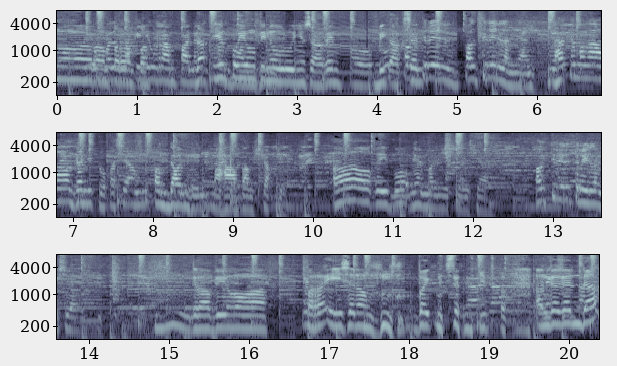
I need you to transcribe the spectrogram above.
mga Yung rampa-rampa. yung rampa na Da- yun po yung tinuro nyo sa akin. Oh, Big pag axle. trail, pag trail lang yan. Lahat ng mga ganito kasi ang pang downhill mahabang shock eh. Ah, okay po. Yan maliit lang siya. Pag trail trail lang siya. Hmm, grabe yung mga paraisa ng bike ni sir dito. Ang gaganda.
